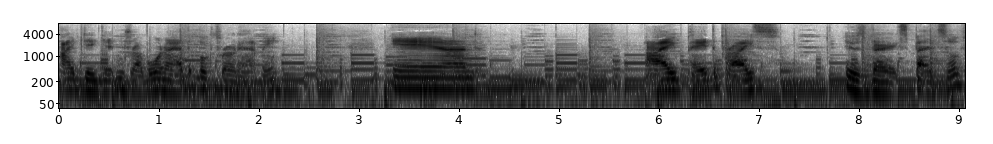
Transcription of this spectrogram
I did get in trouble when I had the book thrown at me. And I paid the price. It was very expensive.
